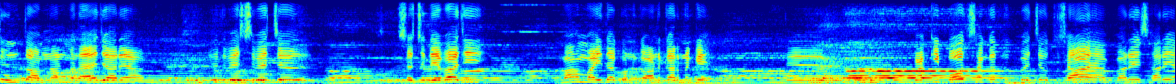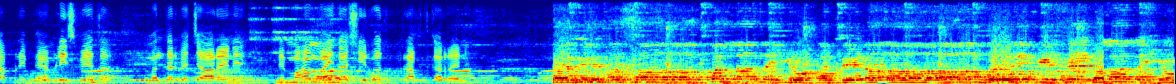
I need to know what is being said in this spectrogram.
ਧੂਮਧਾਮ ਨਾਲ ਮਨਾਇਆ ਜਾ ਰਿਹਾ। ਇਹਦੇ ਵਿੱਚ ਵਿੱਚ ਸਚਦੇਵਾ ਜੀ, ਮਹਾਮਾਈ ਦਾ ਗੁਣਗਾਨ ਕਰਨਗੇ ਤੇ ਬਾਕੀ ਬਹੁਤ ਸੰਗਤ ਵਿੱਚ ਉਤਸ਼ਾਹ ਹੈ। ਬਾਰੇ ਸਾਰੇ ਆਪਣੇ ਫੈਮਿਲੀ ਸਮੇਤ ਮੰਦਿਰ ਵਿੱਚ ਆ ਰਹੇ ਨੇ ਤੇ ਮਹਾਮਾਈ ਦਾ ਆਸ਼ੀਰਵਾਦ ਪ੍ਰਾਪਤ ਕਰ ਰਹੇ ਨੇ। ਕਰੇ ਅਸਾਂ ਪੱਲਾ ਨਹੀਂਓ ਅੱਡਣਾ ਹੋਰ ਕਿਸੇ ਦਾ ਨਹੀਂਓ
